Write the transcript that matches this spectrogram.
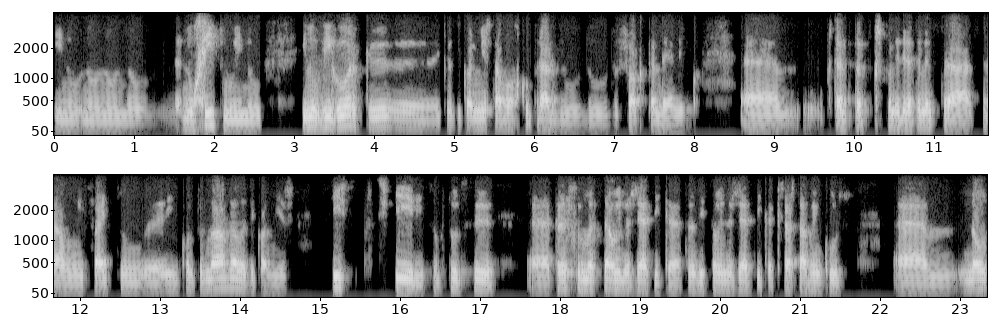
e no, no, no, no ritmo e no, e no vigor que, uh, que, as economias estavam a recuperar do, do, do choque pandémico. Uh, portanto, para responder diretamente, será, será um efeito uh, incontornável. As economias, se isto persistir e, sobretudo, se a transformação energética, a transição energética que já estava em curso, não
